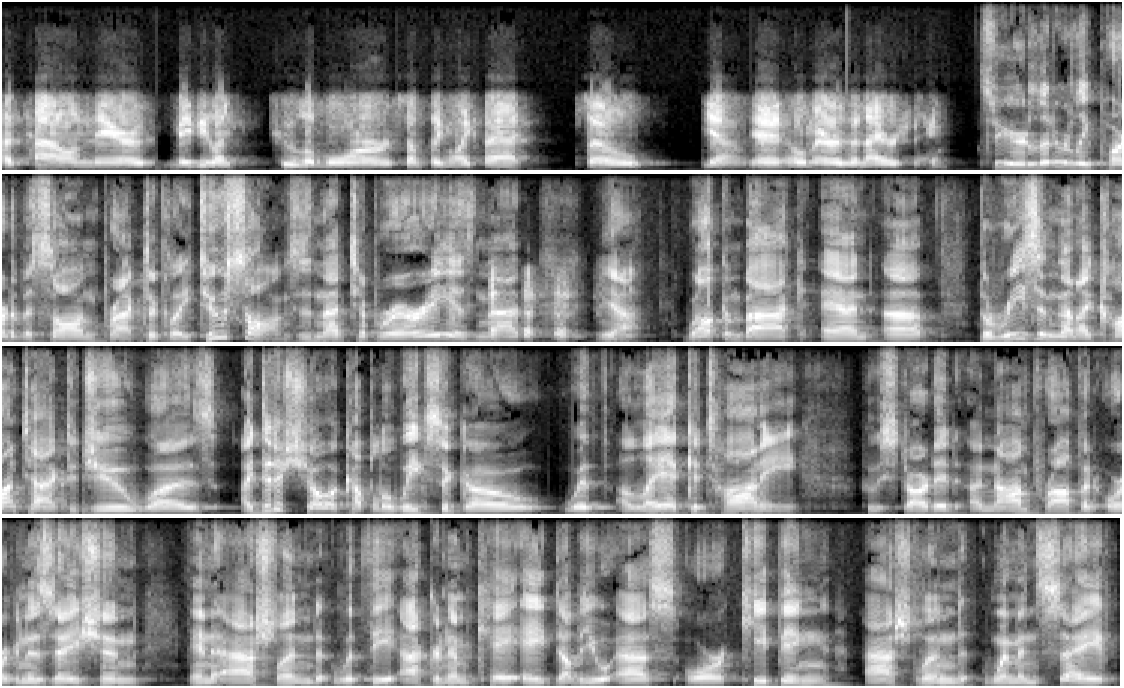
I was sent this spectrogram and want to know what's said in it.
a town there, maybe like Tullamore or something like that. So, yeah, O'Meara is an Irish name. So you're literally part of a song practically. Two songs. Isn't that Tipperary? Isn't that? yeah. Welcome back. And uh, the reason that I contacted you was I did a show a couple of weeks ago with Alea Kitani, who started a nonprofit organization in Ashland with the acronym KAWS or Keeping Ashland Women Safe,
